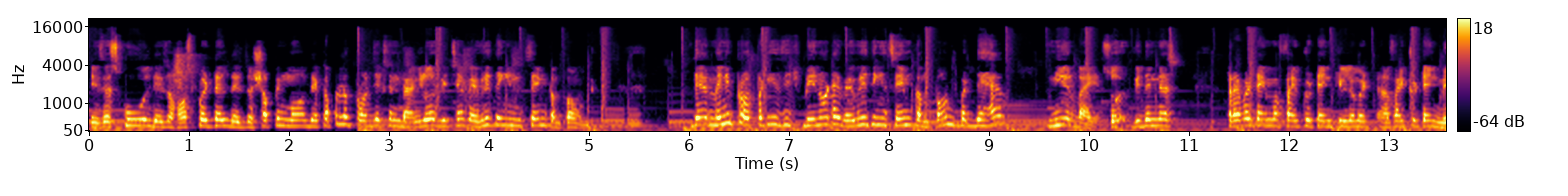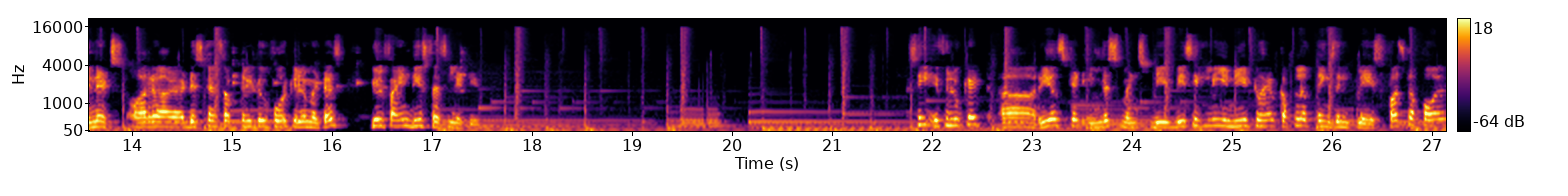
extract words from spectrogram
there's a school there's a hospital there's a shopping mall. There are a couple of projects in bangalore which have everything in the same compound there are many properties which may not have everything in same compound but they have nearby. So within a travel time of 5 to 10 kilometers uh, 5 to 10 minutes or a distance of 3 to 4 kilometers you'll find these facilities. See if you look at uh, real estate investments basically you need to have a couple of things in place. First of all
